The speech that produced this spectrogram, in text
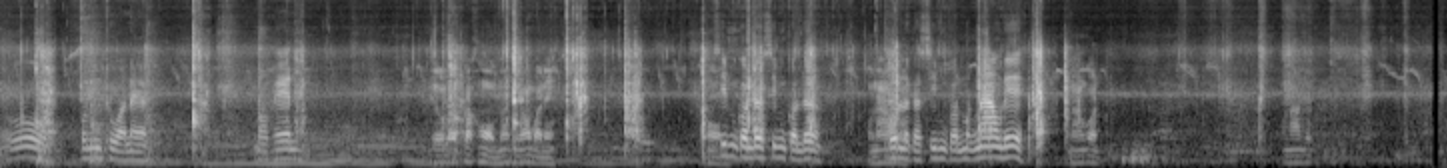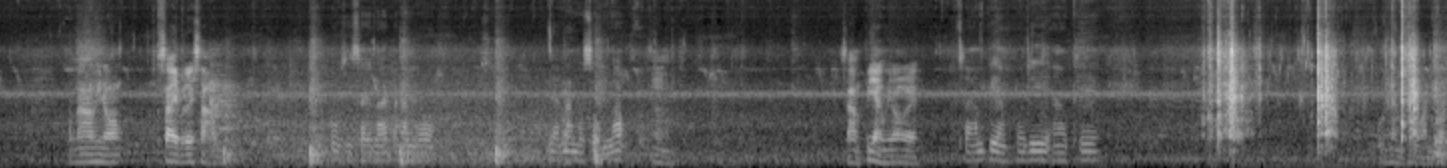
โอ้คนถั่วแน่บ่แพนเดี๋ยวเราปลักหอมนะพี่น้องบ้านนี้หอมซิมก่อนเด้อซิมก่อนเด้อมะนาวคนแล้วก็ซิมก่อนบักนาวเด้มะนาวก่อนมะนาวจะมะนาวพี่น้องใส่ไปเลยสาม โอ้สิใส่หลายปานนั้นบ่อย่ามันผสมเนาะอืมสามเปียงพี่น้องเลยสามเปียงพอดีอ่าโอเคคุณให้มันเข้าวันก่อน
